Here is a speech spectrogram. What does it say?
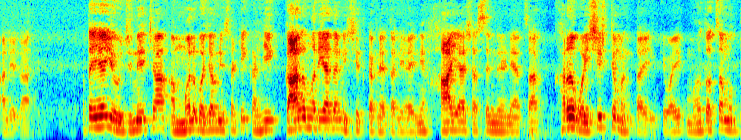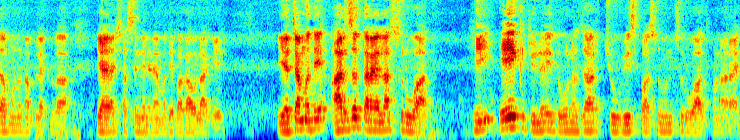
आलेलं आहे. आता या योजनेच्या अंमलबजावणीसाठी काही कालमर्यादा निश्चित करण्यात आली आहे आणि हा या शासन निर्णयाचा खरं वैशिष्ट्य म्हणता येईल किंवा एक महत्त्वाचा मुद्दा म्हणून आपल्याला या शासन निर्णयामध्ये बघावं लागेल. याच्यामध्ये अर्ज करायला सुरुवात ही एक जुलै दोन हजार चोवीसपासून सुरुवात होणार आहे.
